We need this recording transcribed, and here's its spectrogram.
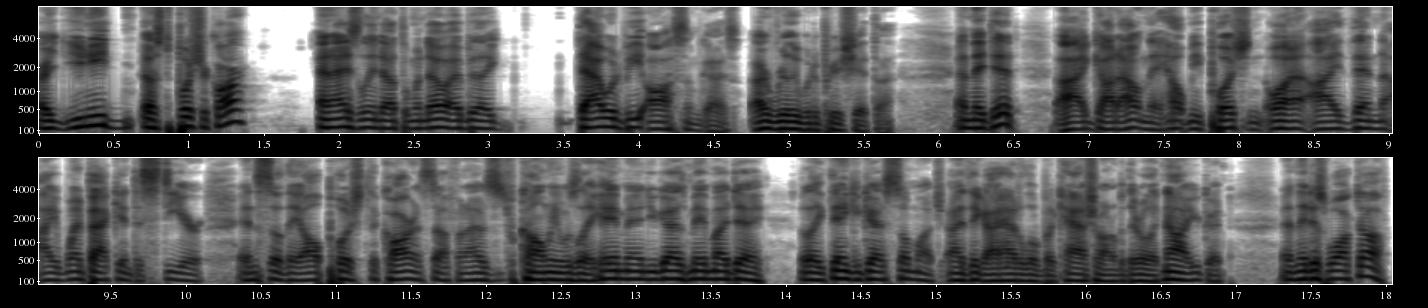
are you need us to push your car? And I just leaned out the window. I'd be like, that would be awesome, guys. I really would appreciate that. And they did. I got out and they helped me push, and well, I then I went back into steer, and so they all pushed the car and stuff. And I was calling me, was like, "Hey man, you guys made my day. They're like, thank you guys so much." I think I had a little bit of cash on them, but they were like, "Nah, you're good." And they just walked off,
